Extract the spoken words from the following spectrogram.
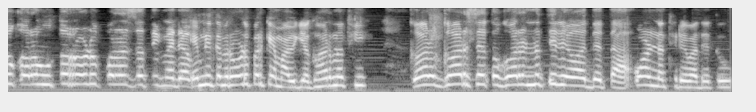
શું કરું? હું તો રોડ ઉપર જ હતી મેડમ એમની તમે રોડ પર કેમ આવી ગયા? ઘર નથી? ઘર ઘર છે તો ઘરે નથી રહેવા દેતા. કોણ નથી રહેવા દેતું?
